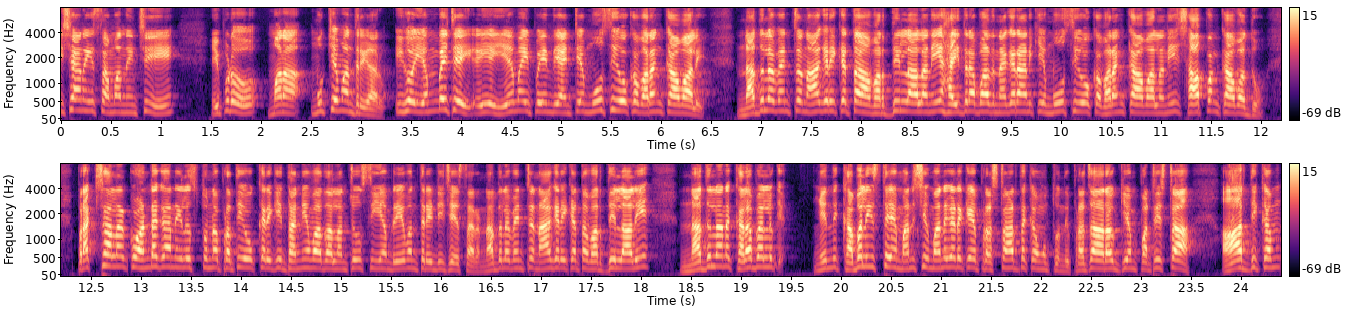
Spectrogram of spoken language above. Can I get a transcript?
విషయానికి సంబంధించి ఇప్పుడు మన ముఖ్యమంత్రి గారు ఇగో ఎంబైచే ఏమైపోయింది అంటే మూసి ఒక వరం కావాలి. నదుల వెంట నాగరికత వర్ధిల్లాలని హైదరాబాద్ నగరానికి మూసి ఒక వరం కావాలని శాపం కావద్దు. ప్రక్షాళనకు అండగా నిలుస్తున్న ప్రతి ఒక్కరికి ధన్యవాదాలంటూ సీఎం రేవంత్ రెడ్డి చేశారు. నదుల వెంట నాగరికత వర్ధిల్లాలి. నదులను కలబెల్లు ఎందు కబలిస్తే మనిషి మనుగడకే ప్రశ్నార్థకం అవుతుంది ప్రజారోగ్యం పటిష్ట ఆర్థికం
